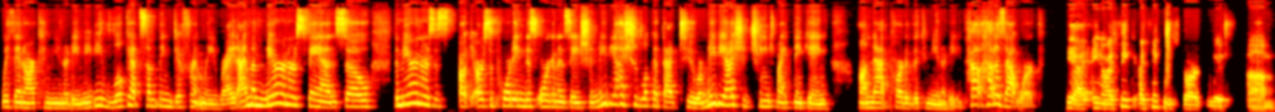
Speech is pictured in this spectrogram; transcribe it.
within our community. Maybe look at something differently right? I'm a mariners fan so the mariners is, are, are supporting this organization. Maybe i should look at that too or maybe i should change my thinking on that part of the community. How, how does that work yeah, you know, I think I think we start with um,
